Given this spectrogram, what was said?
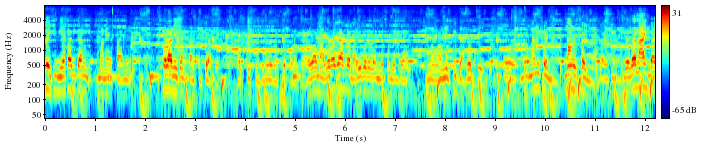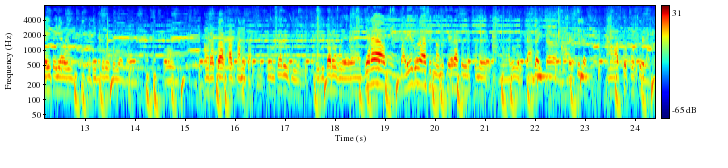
গাইছি মেয়া সাহেব গান মানে তার পড়ানি গান তার ঠিকই আছে। একটু সুন্দরের মধ্যে পড়াইছে। আর মাঝে মাঝে আমরা বাড়ি করে জানিয়ে চলে যাও। আমার মুখকে দাবত দিই। ও, মানুষ পাই না? মানুষ পাই না। বেদা নাই বাড়িতে যাও বেটিন করে হইয়া যায় ও আমরা তো আর খাত খামে থাকি। সরকারে হয়ে যায়। কবুতারে হইয়া যায়। যারা বাড়ি করে আছেন মানুষ এরা তো আসলে নামাজও যাইতে লাগে। নামাজ তো পড়তে লাগে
